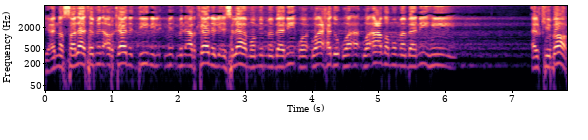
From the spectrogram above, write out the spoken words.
لأن الصلاة من أركان الدين من أركان الإسلام ومن مباني وأحد وأعظم مبانيه الكبار.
